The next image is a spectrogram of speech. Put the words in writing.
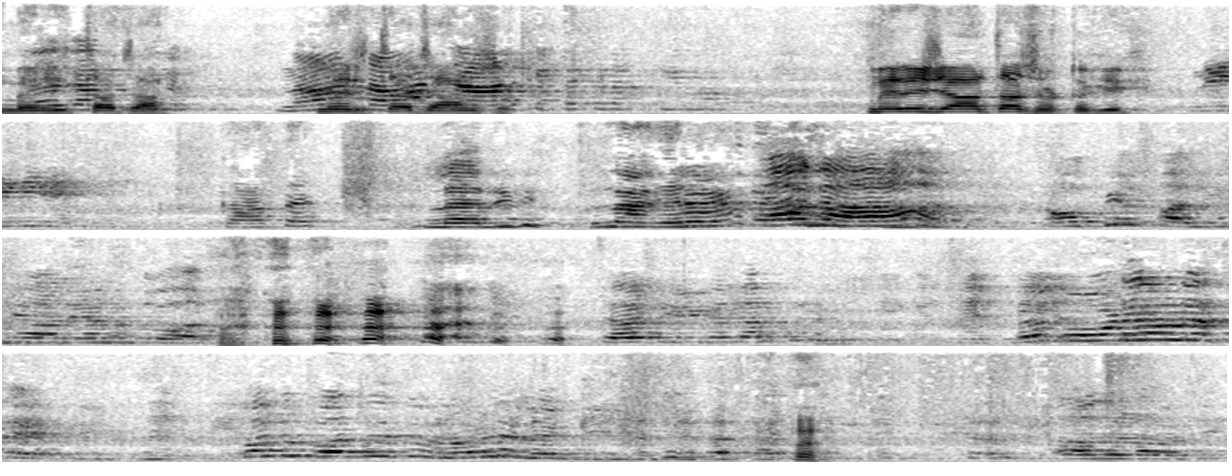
ਮੇਰੀ ਤਾਂ ਜਾਨ ਨਾ, ਮੇਰੀ ਨਾ, ਤਾਂ ਜਾਨ ਜਾਨ ਛੁੱਟ ਕਿੱਥੇ ਕੜਕੀ ਵਾ? ਮੇਰੀ ਜਾਨ ਤਾਂ ਛੁੱਟ ਗਈ। ਨਹੀਂ ਨਹੀਂ ਕਾਤੇ ਲੈ ਦੀਦੀ ਲੈ ਰਹਿਣ ਦੇ। ਨਾ ਕਾਫੀ ਖਾਲੀ ਨੇ ਆਲਿਆਂ ਨੂੰ ਦਵਾ ਦੇ। ਚਲ ਠੀਕ ਹੈ ਦੱਸ। ਮੈਂ ਮੋੜੇ ਉਹਨੇ ਸੇਤੀ ਮੈਨੂੰ ਪਤਾ ਤੂੰ ਰੋਣ ਲੱਗੀ। ਆ ਲੈ ਲਾ ਠੀਕ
